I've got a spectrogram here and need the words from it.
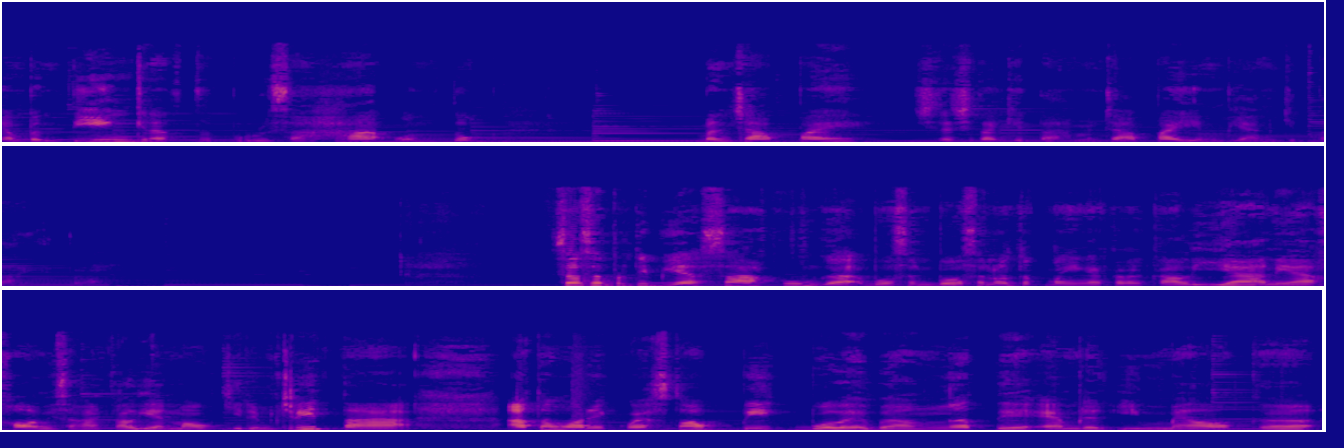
Yang penting kita tetap berusaha untuk mencapai cita-cita kita mencapai impian kita gitu. So, seperti biasa aku nggak bosen-bosen untuk mengingatkan kalian ya. Kalau misalkan kalian mau kirim cerita Atau mau request topik Boleh banget DM dan email ke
